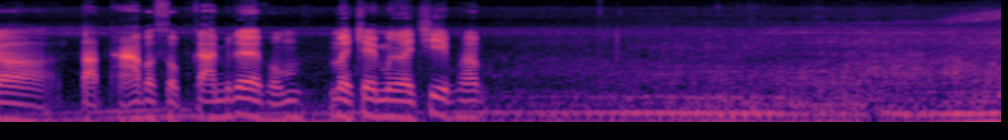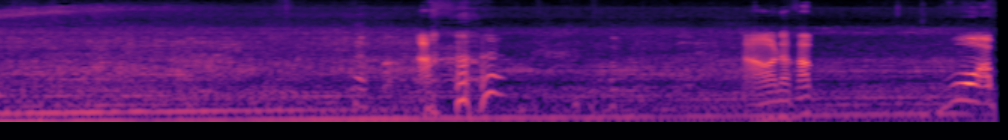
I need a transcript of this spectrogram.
ก็ตัดหาประสบการณ์ไปเรื่อยผมไม่ใช่มืออาชีพครับเอานะครับวบ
